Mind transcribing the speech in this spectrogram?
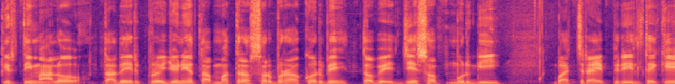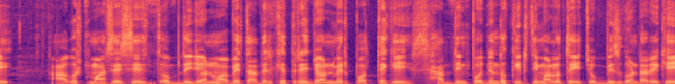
কৃত্রিম আলো তাদের প্রয়োজনীয় তাপমাত্রা সরবরাহ করবে। তবে যেসব মুরগি বাচ্চারা এপ্রিল থেকে আগস্ট মাসের শেষ অবধি জন্মাবে, তাদের ক্ষেত্রে জন্মের পর থেকে সাত দিন পর্যন্ত কৃত্রিম আলোতে চব্বিশ ঘণ্টা রেখে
